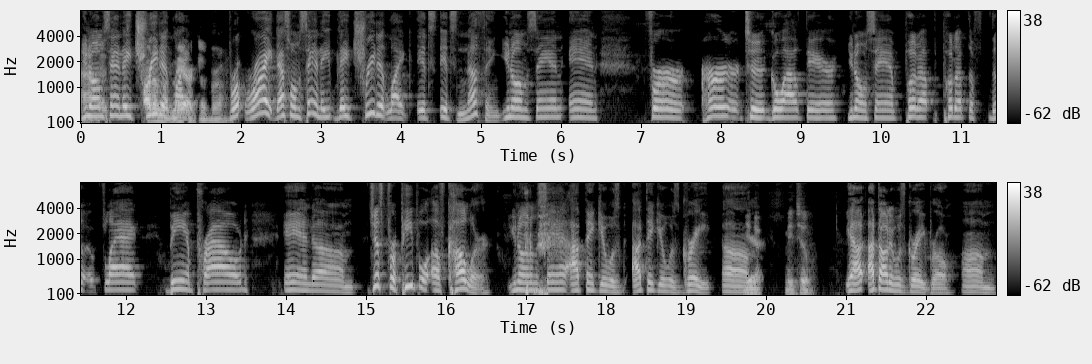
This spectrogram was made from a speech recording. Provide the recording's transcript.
you know what I'm saying? They treat it America, like bro. bro. Right. That's what I'm saying. They they treat it like it's it's nothing. You know what I'm saying? And for her to go out there, you know what I'm saying, put up put up the the flag, being proud, and um, just for people of color, you know what I'm saying? I think it was I think it was great. Um, yeah, me too. Yeah, I, I thought it was great, bro. Um,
